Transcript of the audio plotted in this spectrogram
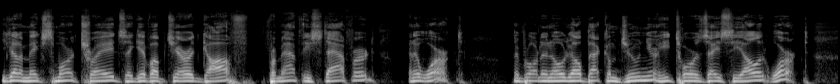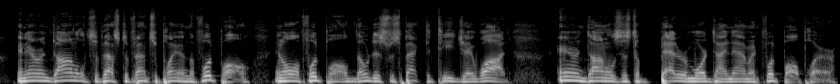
You got to make smart trades. They give up Jared Goff for Matthew Stafford, and it worked. They brought in Odell Beckham Jr. He tore his ACL. It worked. And Aaron Donald's the best defensive player in the football, in all football. No disrespect to TJ Watt. Aaron Donald's just a better, more dynamic football player.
